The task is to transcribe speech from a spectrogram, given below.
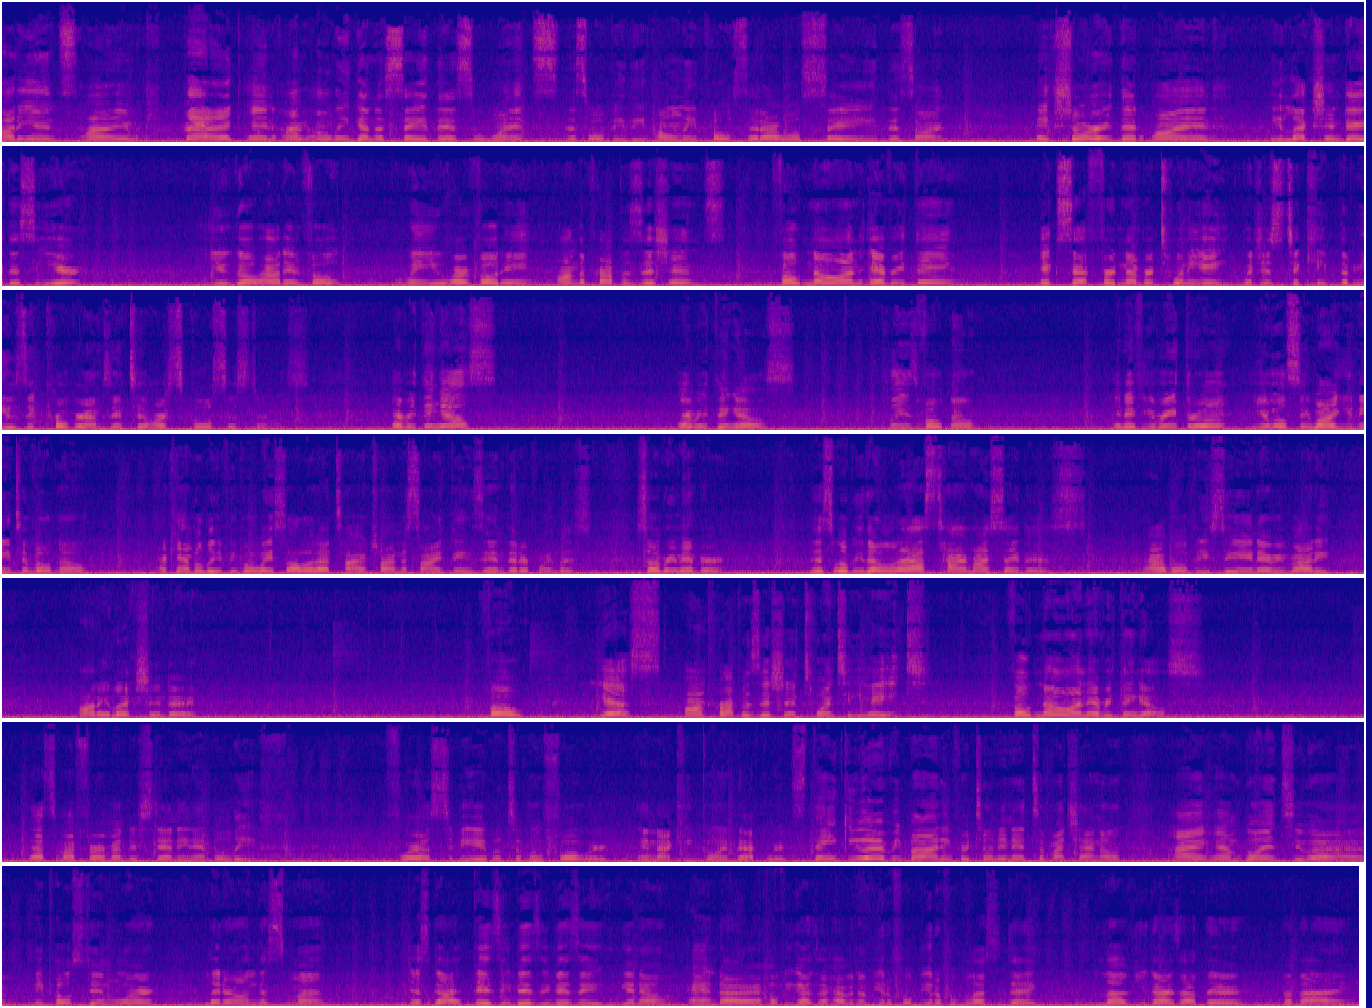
audience. I'm back, and I'm only gonna say this once. This will be the only post that I will say this on. Make sure that on election day this year, you go out and vote. When you are voting on the propositions, vote no on everything except for number 28, which is to keep the music programs into our school systems. Everything else, everything else, please vote no. And if you read through them, you will see why you need to vote no. I can't believe people waste all of that time trying to sign things in that are pointless. So remember, this will be the last time I say this. I will be seeing everybody on election day. Vote yes on Proposition 28. Vote no on everything else. That's my firm understanding and belief for us to be able to move forward and not keep going backwards. Thank you, everybody, for tuning in to my channel. I am going to uh, be posting more later on this month. Just got busy, busy, busy, you know, and I uh, hope you guys are having a beautiful, beautiful, blessed day. Love you guys out there. Bye bye.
